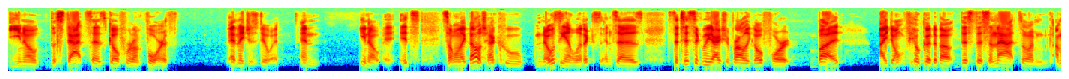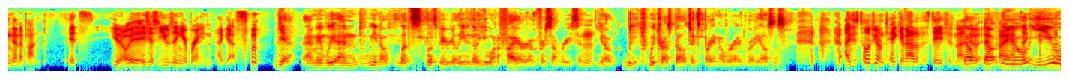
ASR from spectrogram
You know, the stat says go for it on fourth, and they just do it. And you know, it's someone like Belichick who knows the analytics and says statistically I should probably go for it, but I don't feel good about this, this, and that, so I'm I'm gonna punt. It's you know, it's just using your brain, I guess. yeah, I mean, we and you know, let's let's be real. Even though you want to fire him for some reason, mm. you know, we we trust Belichick's brain over everybody else's. I just told you I'm taking out of the station. No, no, you you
